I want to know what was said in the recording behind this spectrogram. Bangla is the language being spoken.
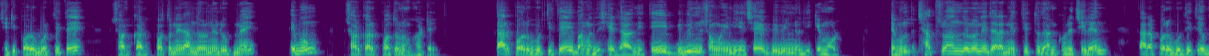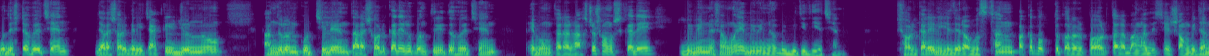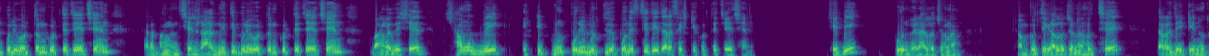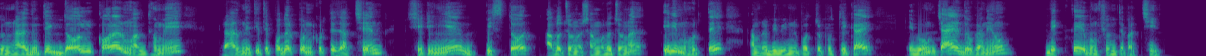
সেটি পরবর্তীতে সরকার পতনের আন্দোলনের রূপ নেয় এবং সরকার পতনও ঘটে। তার পরবর্তীতে বাংলাদেশের রাজনীতি বিভিন্ন সময় নিয়েছে বিভিন্ন দিকে মোড়। যেমন ছাত্র আন্দোলনে যারা নেতৃত্ব দান করেছিলেন, তারা পরবর্তীতে উপদেষ্টা হয়েছেন। যারা সরকারি চাকরির জন্য আন্দোলন করছিলেন, তারা সরকারে রূপান্তরিত হয়েছেন এবং তারা রাষ্ট্র সংস্কারে বিভিন্ন সময়ে বিভিন্ন বিবৃতি দিয়েছেন। সরকারে নিজেদের অবস্থান পাকাপোক্ত করার পর তারা বাংলাদেশের সংবিধান পরিবর্তন করতে চেয়েছেন, তারা বাংলাদেশের রাজনীতি পরিবর্তন করতে চেয়েছেন, বাংলাদেশের সামগ্রিক একটি পরিবর্তিত পরিস্থিতি তারা সৃষ্টি করতে চেয়েছেন। সেটি পূর্বের আলোচনা। সাম্প্রতিক আলোচনা হচ্ছে, তারা যে একটি নতুন রাজনৈতিক দল করার মাধ্যমে রাজনীতিতে পদার্পণ করতে যাচ্ছেন, সেটি নিয়ে বিস্তর আলোচনা সমালোচনা এরই মুহূর্তে আমরা বিভিন্ন পত্র পত্রিকায় এবং চায়ের দোকানেও দেখতে এবং শুনতে পাচ্ছি।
